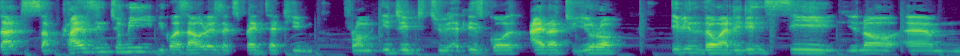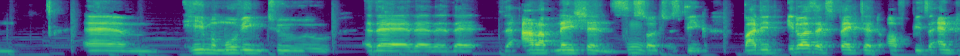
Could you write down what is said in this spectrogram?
that surprising to me because I always expected him from Egypt to at least go either to Europe, even though I didn't see, you know. Um, um, him moving to the the the, the, the Arab nations, mm. so to speak. But it, it was expected of Peter. And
